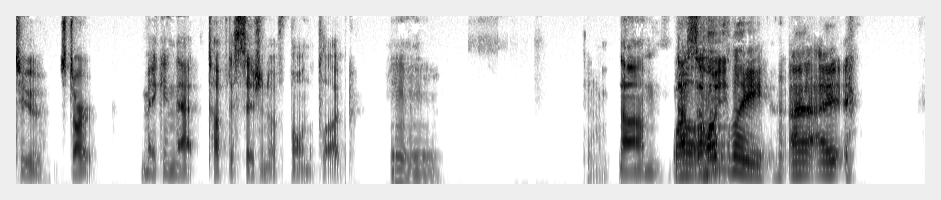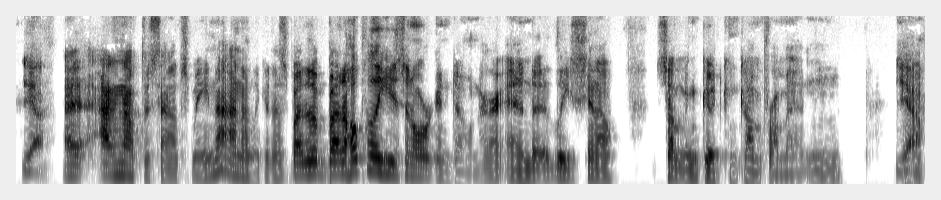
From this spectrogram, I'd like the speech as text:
to start making that tough decision of pulling the plug. hmm Um, Well, that's the only, hopefully, I, I yeah, I, I don't know if this sounds mean. I don't think it does. But but hopefully he's an organ donor, and at least you know something good can come from it, and yeah,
